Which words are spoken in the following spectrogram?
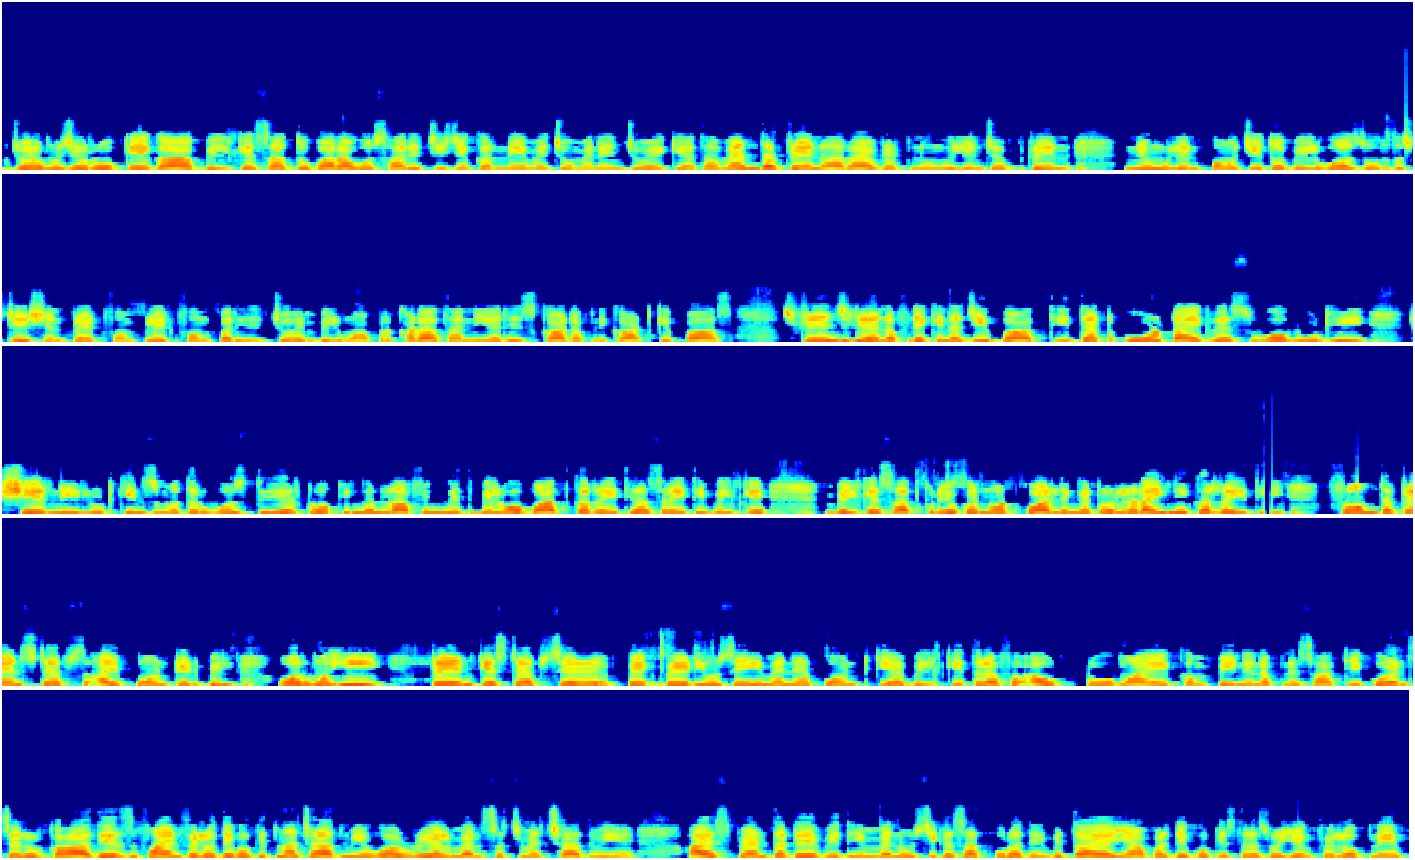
जो है मुझे रोकेगा बिल के साथ दोबारा वो सारी चीज़ें करने में जो मैंने एंजॉय किया था। When the train arrived at New Million जब ट्रेन न्यू मिलियन पहुँची तो Bill was on the station platform platform पर ही जो है बिल वहाँ पर खड़ा था नियर हिज कार्ट अपनी कार्ट के पास। स्ट्रेंजली एनफ लेकिन अजीब बात थी दैट ओल्ड टाइग्रेस वो बूढ़ी शेरनी Lutkins mother was there talking and laughing with Bill. वो बात कर रही थी, हंस रही थी बिल के बिल के साथ खड़ी होकर नॉट क्वारलिंग एट और लड़ाई नहीं कर रही थी। From the train steps I pointed Bill और वहीं ट्रेन के स्टेप से पेड़ियों से ही मैंने पॉइंट किया बिल की तरफ़ आउट टू माय कंपेनियन अपने साथी को एंड और कहा देर इज़ फाइन फेलो देखो कितना अच्छा आदमी है, वो रियल मैन सच में अच्छा आदमी है। I spend the day with him मैंने उसी के साथ पूरा दिन बिताया। यहाँ पर देखो किस तरह से यंग फेलो अपने,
